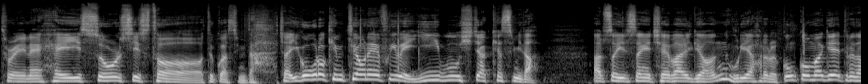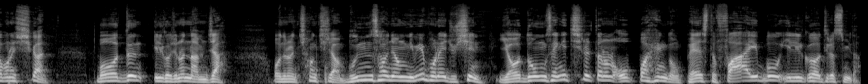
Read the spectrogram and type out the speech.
트레인의 Hey Soul Sister 듣고 왔습니다. 자, 이 곡으로 김태훈의 프리웨이 2부 시작했습니다. 앞서 일상의 재발견, 우리의 하루를 꼼꼼하게 들여다보는 시간, 뭐든 읽어주는 남자. 오늘은 청취자 문선영 님이 보내주신 여동생이 치를 떠는 오빠 행동 베스트 5 읽어드렸습니다.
